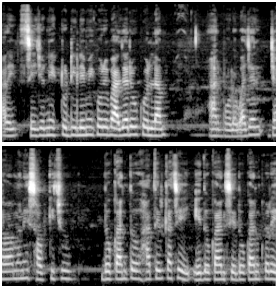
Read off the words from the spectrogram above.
আর সেই জন্য একটু ডিলেমি করে বাজারেও করলাম। আর বড় বাজার যাওয়া মানে সব কিছু দোকান তো হাতের কাছেই, এ দোকান সে দোকান করে।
